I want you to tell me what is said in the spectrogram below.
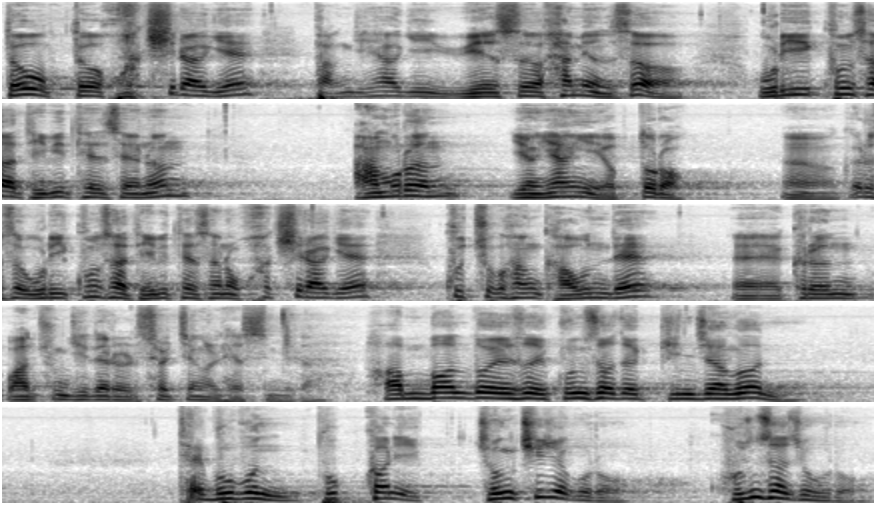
더욱 더 확실하게 방지하기 위해서 하면서 우리 군사 대비태세는 아무런 영향이 없도록 어, 그래서 우리 군사 대비태세는 확실하게 구축한 가운데 에, 그런 완충지대를 설정을 했습니다. 한반도에서의 군사적 긴장은 대부분 북한이 정치적으로 군사적으로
